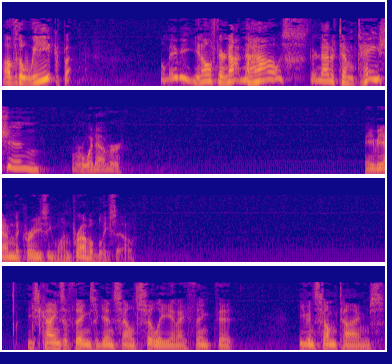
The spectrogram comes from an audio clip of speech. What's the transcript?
of the week, but, well maybe, you know, if they're not in the house, they're not a temptation or whatever. Maybe I'm the crazy one, probably so. These kinds of things again sound silly and I think that even sometimes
